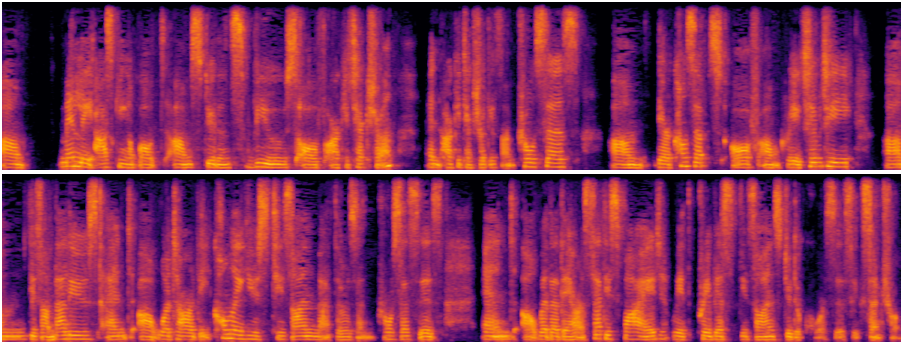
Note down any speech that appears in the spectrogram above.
um, mainly asking about um, students' views of architecture and architectural design process, um, their concepts of um, creativity, um, design values, and uh, what are the commonly used design methods and processes, and uh, whether they are satisfied with previous design studio courses, etc.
